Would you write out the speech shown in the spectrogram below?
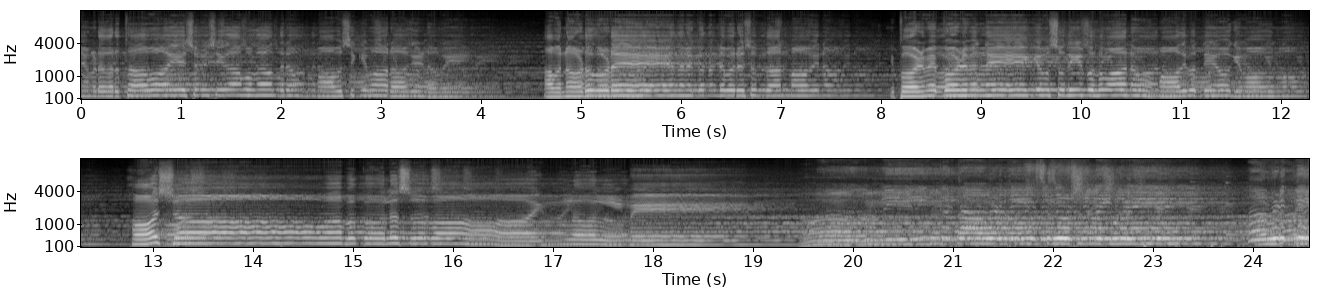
ഞങ്ങളുടെ കർത്താവായ ശമിശികാമുഖാന്തരം ആവശ്യിക്കുമാറാകണമേ. അവനോടുകൂടെ നിനക്ക് നിന്റെ പരിശുദ്ധാത്മാവിനും ഇപ്പോഴും എപ്പോഴും എന്നേക്കും സ്തുതിയും ബഹുമാനവും ആധിപത്യയോഗ്യമാകുന്നു. ഹോശോ അബുകുല സുബായി കർത്താവിന്റെ ശുശ്രൂഷകളിലൂടെ അവിടുത്തെ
